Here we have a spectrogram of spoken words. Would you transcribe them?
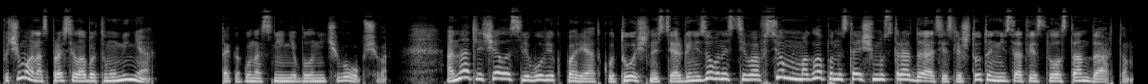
почему она спросила об этом у меня так как у нас с ней не было ничего общего. Она отличалась любовью к порядку, точности, организованности во всем и могла по-настоящему страдать, если что-то не соответствовало стандартам.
